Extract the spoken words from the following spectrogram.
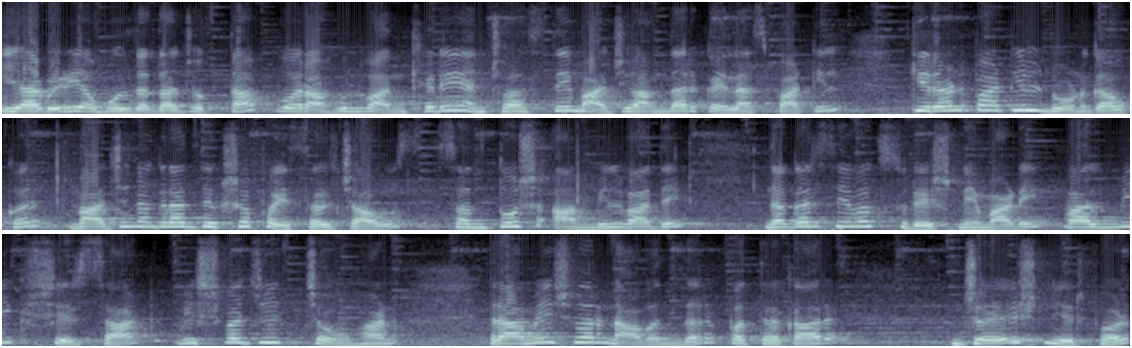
यावेळी अमोलदादा जगताप व राहुल वानखेडे यांच्या हस्ते माजी आमदार कैलास पाटील किरण पाटील डोणगावकर माजी नगराध्यक्ष फैसल चाऊस संतोष आंबिलवादे नगरसेवक सुरेश नेमाडे वाल्मिक शिरसाट विश्वजित चव्हाण रामेश्वर नावंदर पत्रकार जयेश निरफळ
